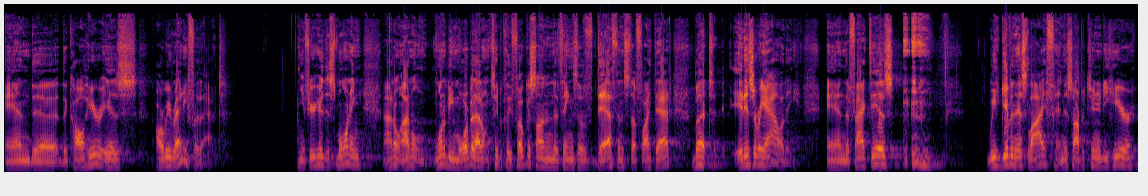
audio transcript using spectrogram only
And uh, the call here is are we ready for that? If you're here this morning, I don't, I don't want to be morbid. I don't typically focus on the things of death and stuff like that, but it is a reality. And the fact is, we've given this life and this opportunity here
